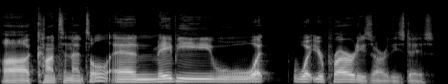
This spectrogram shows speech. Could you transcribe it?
uh, Continental, and maybe what what your priorities are these days.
